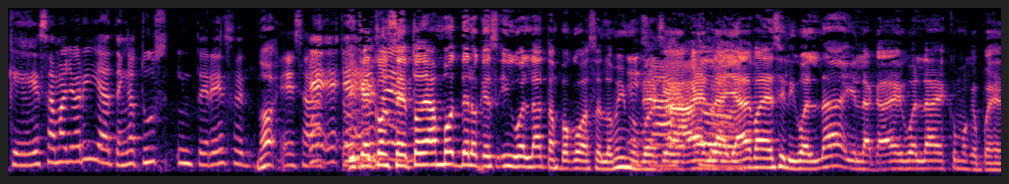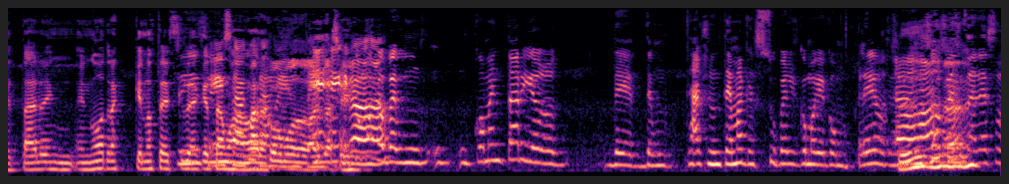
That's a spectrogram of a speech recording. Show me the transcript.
que esa mayoría tenga tus intereses. No, Exacto. Eh, eh, y que el eh, concepto de ambos de lo que es igualdad tampoco va a ser lo mismo, porque Exacto. en la allá va a decir igualdad y en la acá de igualdad es como que pues estar en, en otras que no esté Sí, que sí, estamos exacto. ahora. Más cómodo, Eh, algo eh, así. un- un comentario de, de un, un tema que es súper como que complejo. Sí, no sí, pensar eso.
